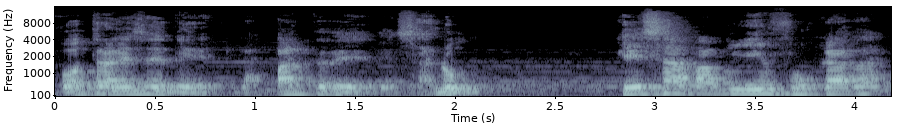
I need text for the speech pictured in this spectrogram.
otra vez de, de la parte de, de salud, que esa va muy enfocada,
